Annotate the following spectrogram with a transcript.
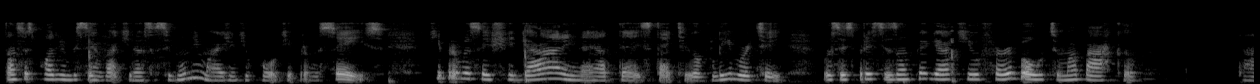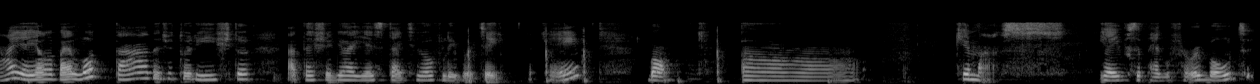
Então, vocês podem observar aqui nessa segunda imagem que eu coloquei para vocês, que para vocês chegarem né, até a Statue of Liberty, vocês precisam pegar aqui o ferry boat, uma barca. Tá? E aí ela vai lotada de turista até chegar aí a Statue of Liberty, ok? Bom, uh, que mais? E aí você pega o ferry boat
